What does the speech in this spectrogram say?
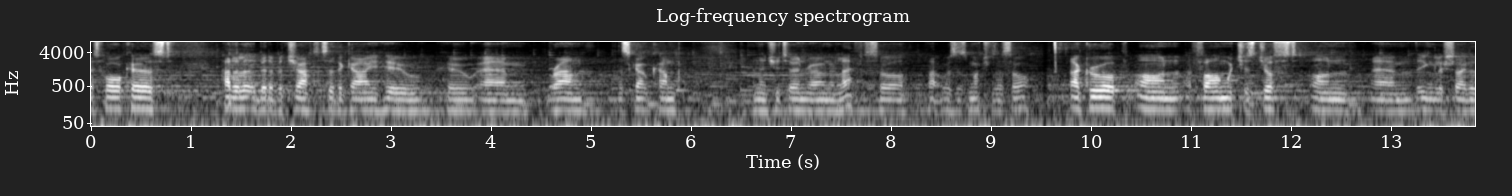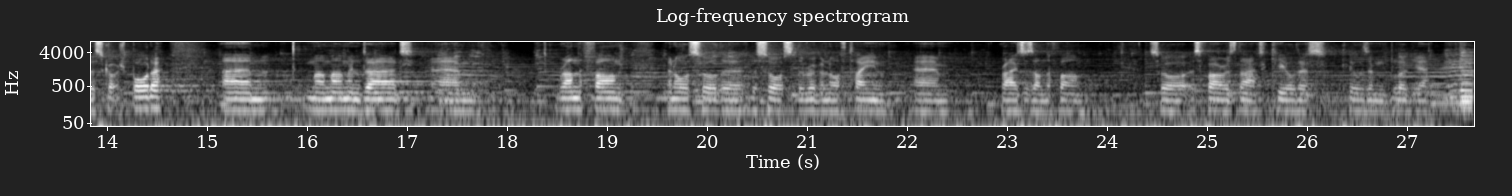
at Hawkhirst, had a little bit of a chat to the guy who, who um, ran the scout camp and then she turned around and left so that was as much as I saw. I grew up on a farm which is just on um, the English side of the Scottish border. Um, my mum and dad um, ran the farm and also the, the source of the River North Tyne um, rises on the farm. So as far as that, Kielder's, Kielder's in blood, yeah.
